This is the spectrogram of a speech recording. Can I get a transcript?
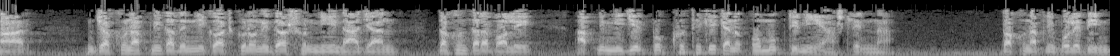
আর যখন আপনি তাদের নিকট কোনো নিদর্শন নিয়ে না যান, তখন তারা বলে, আপনি নিজের পক্ষ থেকে কেন অমুকটি নিয়ে আসলেন না? তখন আপনি বলে দিন,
